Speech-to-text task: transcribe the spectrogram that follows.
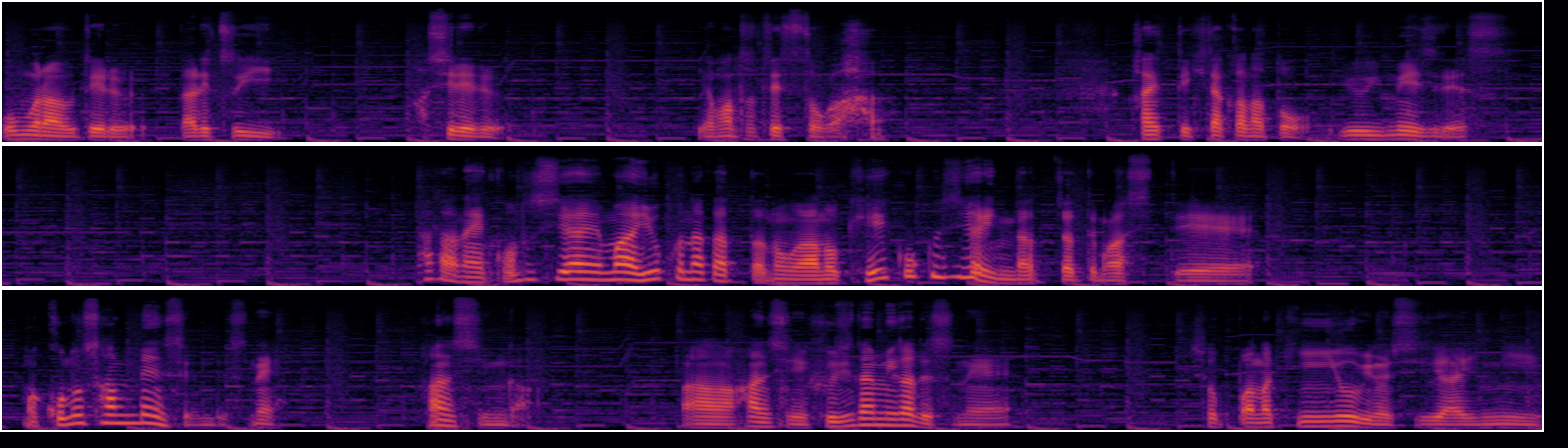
ホームラン打てる、打率いい、走れる山田哲人が 帰ってきたかなというイメージです。ただね、この試合、まあ良くなかったのが、あの警告試合になっちゃってまして、まあ、この3連戦ですね、阪神が、あの阪神、藤浪がですね、初っ端金曜日の試合に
